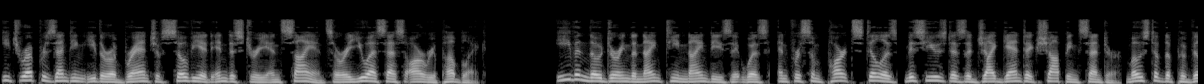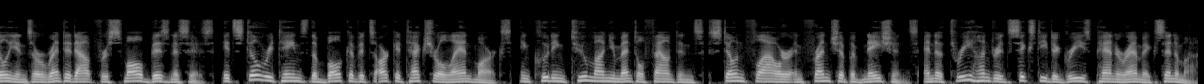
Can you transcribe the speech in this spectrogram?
each representing either a branch of Soviet industry and science or a USSR republic. Even though during the 1990s it was, and for some part still is, misused as a gigantic shopping center most of the pavilions are rented out for small businesses, it still retains the bulk of its architectural landmarks, including two monumental fountains Stone Flower and Friendship of Nations and a 360 degrees panoramic cinema.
